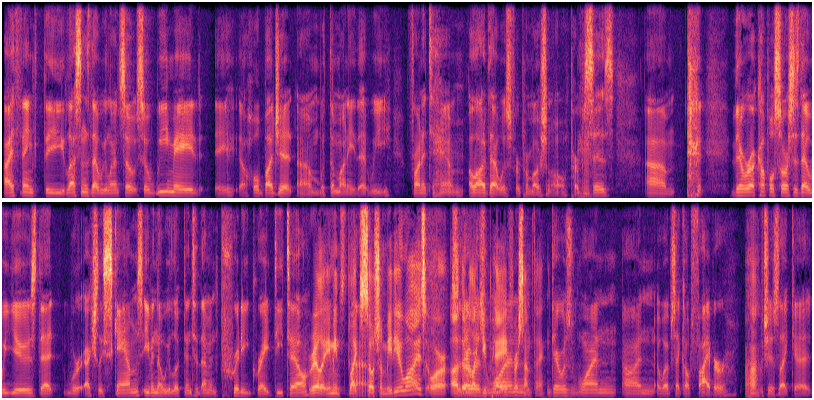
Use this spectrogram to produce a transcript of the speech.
I think the lessons that we learned. So so we made a, a whole budget um, with the money that we fronted to him. A lot of that was for promotional purposes. Um, there were a couple sources that we used that were actually scams, even though we looked into them in pretty great detail. Really? You mean like social media wise or Uh, So other like you pay for something? There was one on a website called Fiverr, Uh-huh. which is like a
